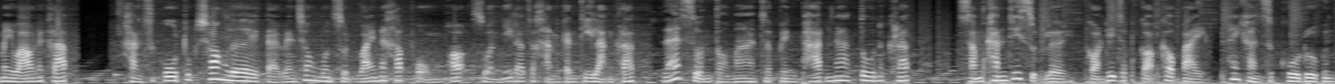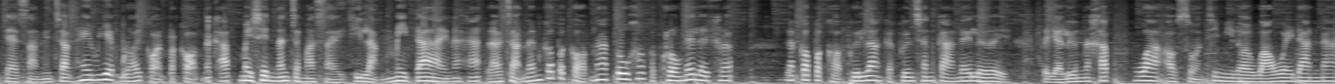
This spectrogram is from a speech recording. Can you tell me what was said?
ไม่เว้านะครับ ขันสกูทุกช่องเลย แต่เว้นช่องบนสุดไว้นะครับผมเพราะส่วนนี้เราจะขันกันทีหลังครับ และส่วนต่อมาจะเป็นพาร์ทหน้าตู้นะครับสำคัญที่สุดเลยก่อนที่จะประกอบเข้าไป ให้ขันสกูรูกุญแจสามนิ้วชักให้เรียบร้อยก่อนประกอบนะครับ ไม่เช่นนั้นจะมาใส่ทีหลังไม่ได้นะฮะหลังจากนั้นก็ประกอบหน้าตู้เข้ากับโครงได้เลยครับ แล้วก็ประกอบพื้นล่างกับพื้นชั้นกลางได้เลย แต่อย่าลืมนะครับว่าเอาส่วนที่มีรอยเว้าไว้ด้านหน้า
